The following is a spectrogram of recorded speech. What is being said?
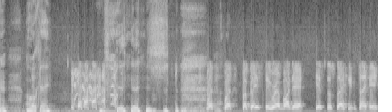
okay. But but but basically, Red Barnett, it's the same thing.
